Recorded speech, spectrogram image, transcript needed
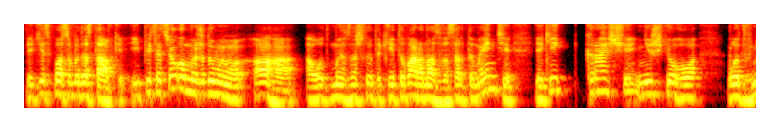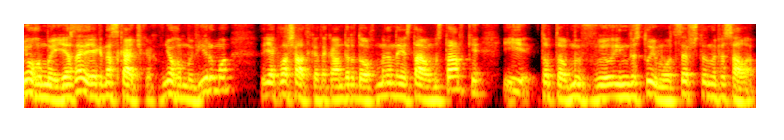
які способи доставки. І після цього ми вже думаємо: ага, а от ми знайшли такий товар у нас в асортименті, який краще, ніж його. От в нього ми, я знаю, як на скачках, в нього ми віримо, як лошадка така андердог. Ми на неї ставимо ставки, і тобто ми інвестуємо. Оце що ти написала.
